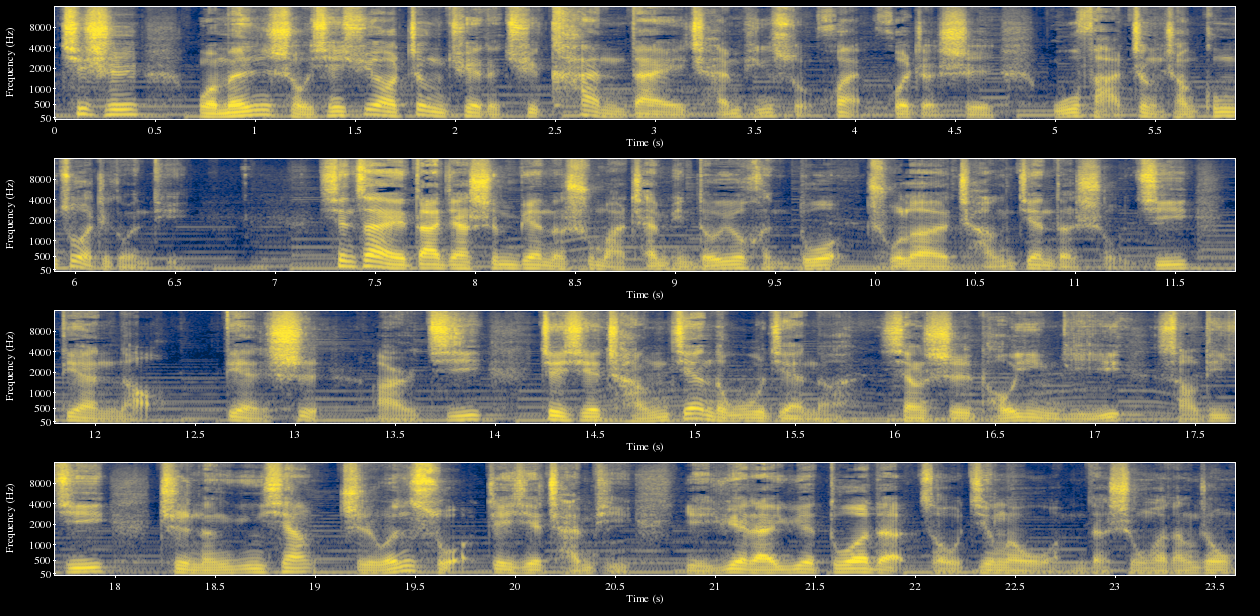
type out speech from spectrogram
其实，我们首先需要正确的去看待产品损坏或者是无法正常工作这个问题。现在大家身边的数码产品都有很多，除了常见的手机、电脑、电视。耳机这些常见的物件呢，像是投影仪、扫地机、智能音箱、指纹锁这些产品，也越来越多的走进了我们的生活当中。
